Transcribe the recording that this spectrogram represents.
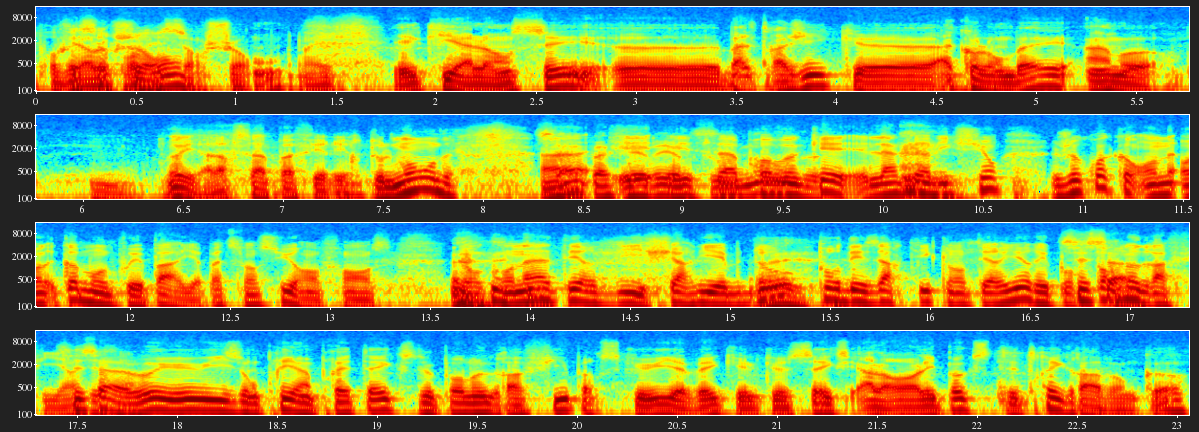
professeur, Choron, et qui a lancé euh, bal tragique euh, à Colombay, un mort. Oui, alors ça n'a pas fait rire tout le monde. Ça hein, et, ça a provoqué l'interdiction. Je crois que comme on ne pouvait pas, il n'y a pas de censure en France. Donc on a interdit Charlie Hebdo pour des articles antérieurs et pour pornographie. Hein, c'est ça, Oui, oui, ils ont pris un prétexte de pornographie parce qu'il y avait quelques sexes. Alors à l'époque, c'était très grave encore.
